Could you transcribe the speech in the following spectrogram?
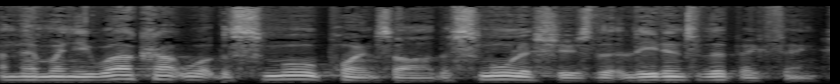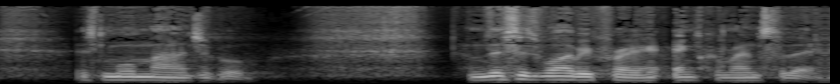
And then when you work out what the small points are, the small issues that lead into the big thing, it's more manageable. And this is why we pray incrementally.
